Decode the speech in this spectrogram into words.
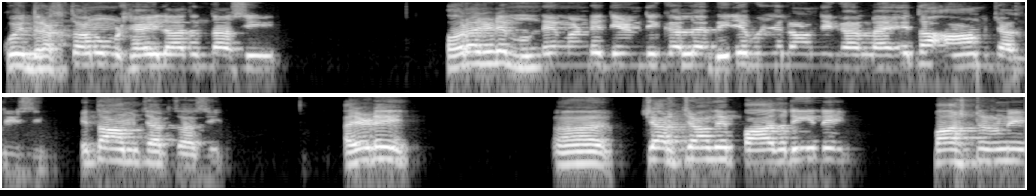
ਕੋਈ ਦਰਖਤਾਂ ਨੂੰ ਮਠਿਆਈ ਲਾ ਦਿੰਦਾ ਸੀ ਔਰ ਆ ਜਿਹੜੇ ਮੁੰਡੇ ਮੰਡੇ ਦੇਣ ਦੀ ਗੱਲ ਹੈ ਬੀਜੇ ਬੁਜੇ ਲਾਉਣ ਦੀ ਗੱਲ ਹੈ ਇਹ ਤਾਂ ਆਮ ਚੱਲਦੀ ਸੀ ਇਹ ਤਾਂ ਆਮ ਚਰਚਾ ਸੀ। ਆ ਜਿਹੜੇ ਅਹ, ਚਰਚਾਂ ਦੇ ਪਾਦਰੀ ਨੇ ਪਾਸਟਰ ਨੇ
